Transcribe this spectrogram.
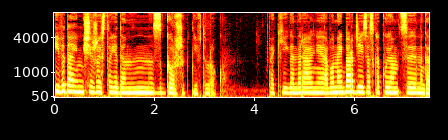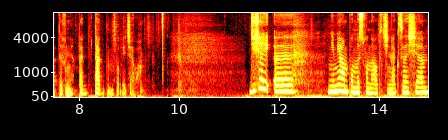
i wydaje mi się, że jest to jeden z gorszych dni w tym roku. Taki generalnie, albo najbardziej zaskakujący negatywnie, tak, tak bym powiedziała. Dzisiaj e, nie miałam pomysłu na odcinek, w sensie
